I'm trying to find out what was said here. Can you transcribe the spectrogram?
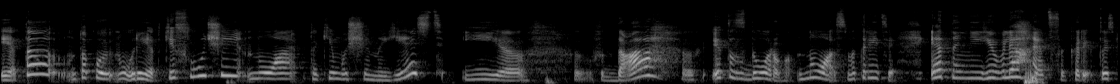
Это такой ну, редкий случай, но такие мужчины есть, и да, это здорово. Но смотрите, это не является, то есть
